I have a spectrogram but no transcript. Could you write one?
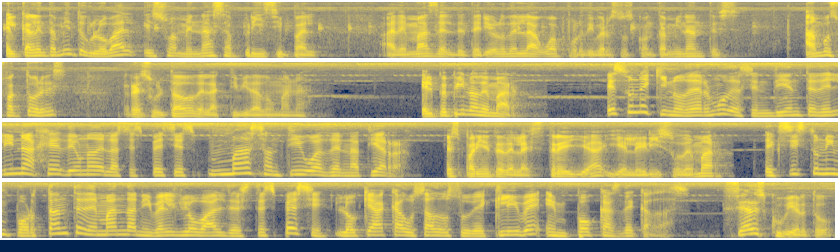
El calentamiento global es su amenaza principal, además del deterioro del agua por diversos contaminantes. Ambos factores, resultado de la actividad humana. El pepino de mar. Es un equinodermo descendiente del linaje de una de las especies más antiguas de la Tierra. Es pariente de la estrella y el erizo de mar existe una importante demanda a nivel global de esta especie, lo que ha causado su declive en pocas décadas. Se ha descubierto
